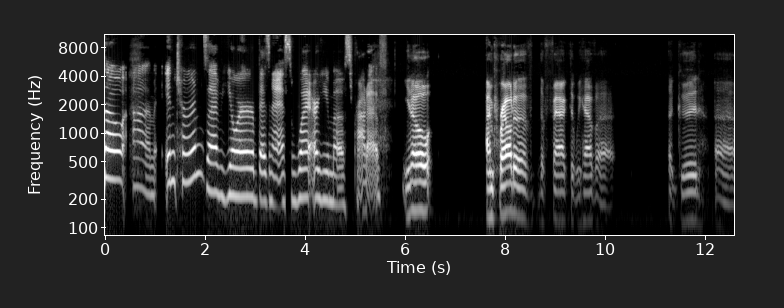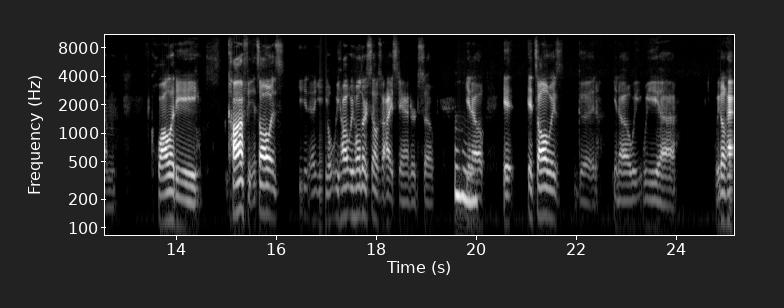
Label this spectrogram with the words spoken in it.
So, um, in terms of your business, what are you most proud of? You know, I'm proud of the fact that we have a a good um, quality coffee. It's always you know, you know we hold, we hold ourselves to high standards, so Mhm. you know it it's always good. You know, we we uh, we don't have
